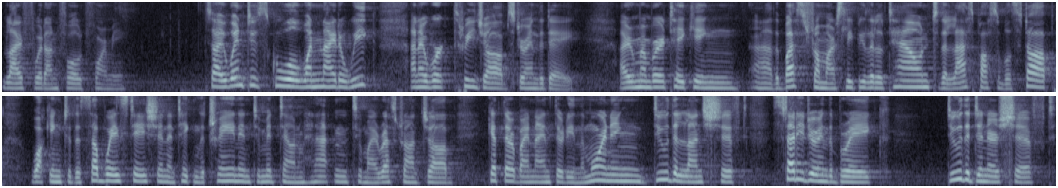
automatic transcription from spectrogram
life would unfold for me. So I went to school one night a week and I worked three jobs during the day. I remember taking uh, the bus from our sleepy little town to the last possible stop, walking to the subway station, and taking the train into Midtown Manhattan to my restaurant job. Get there by 9:30 in the morning, do the lunch shift, study during the break, do the dinner shift,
